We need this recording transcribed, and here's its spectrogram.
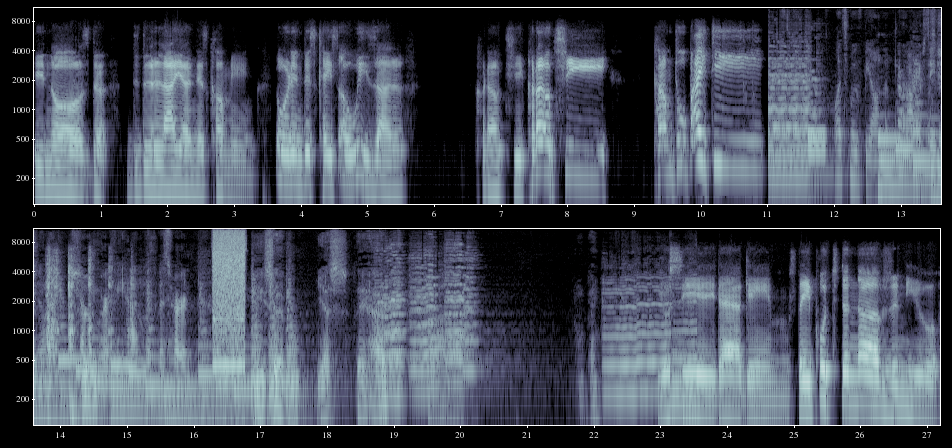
He knows the, the the lion is coming, or in this case, a weasel. Crouchy, crouchy, come to bitey. Let's move beyond the conversation that Sure. Captain Murphy had with Miss Heard. He said, yes, they have. You see their games. They put the nerves in you.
